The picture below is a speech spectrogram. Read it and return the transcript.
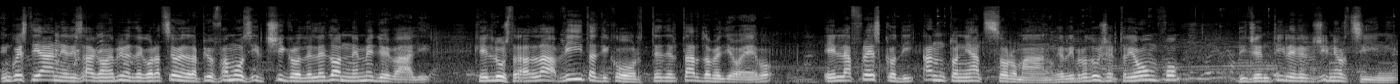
In questi anni risalgono le prime decorazioni tra più famosi il ciclo delle donne medievali che illustra la vita di corte del tardo medioevo e l'affresco di Antoniazzo Romano che riproduce il trionfo di Gentile Virginio Orsini.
